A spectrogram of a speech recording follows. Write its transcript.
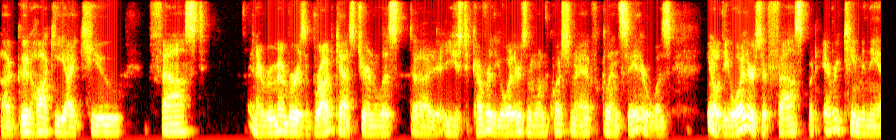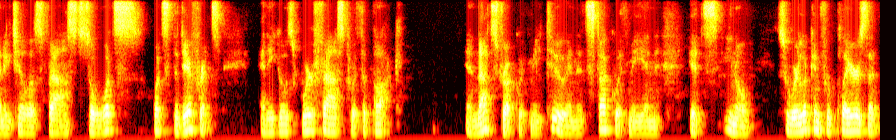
uh, good hockey IQ, fast. And I remember as a broadcast journalist, uh, I used to cover the Oilers. And one question I had for Glen Sather was, you know the Oilers are fast, but every team in the NHL is fast. So what's what's the difference? And he goes, "We're fast with the puck," and that struck with me too, and it stuck with me. And it's you know, so we're looking for players that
